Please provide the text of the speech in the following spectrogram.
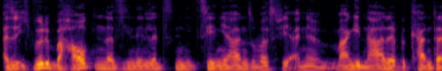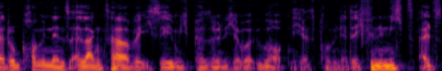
also ich würde behaupten, dass ich in den letzten zehn Jahren sowas wie eine marginale Bekanntheit und Prominenz erlangt habe. Ich sehe mich persönlich aber über überhaupt nicht als Prominenter. Ich finde nichts als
